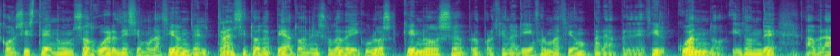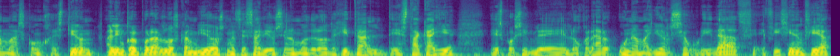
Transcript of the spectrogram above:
consiste en un software de simulación del tránsito de peatones o de vehículos que nos proporcionaría información para predecir cuándo y dónde habrá más congestión. Al incorporar los cambios necesarios en el modelo digital de esta calle, es posible lograr una mayor seguridad, eficiencia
